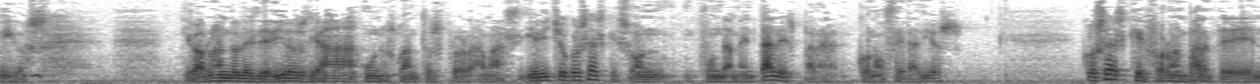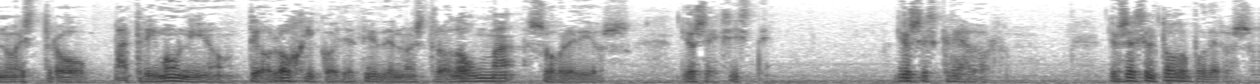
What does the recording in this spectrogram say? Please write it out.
amigos. Llevo hablándoles de Dios ya unos cuantos programas y he dicho cosas que son fundamentales para conocer a Dios. Cosas que forman parte de nuestro patrimonio teológico, es decir, de nuestro dogma sobre Dios. Dios existe. Dios es creador. Dios es el Todopoderoso.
